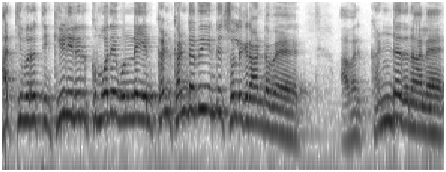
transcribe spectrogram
அத்திமரத்தின் கீழில் இருக்கும் போதே உன்னை என் கண் கண்டது என்று சொல்லுகிற ஆண்டவர். அவர் கண்டதனால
